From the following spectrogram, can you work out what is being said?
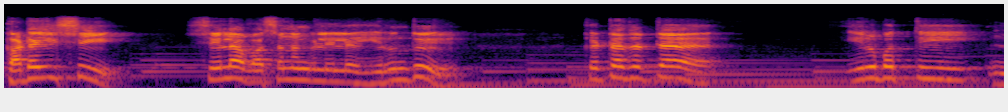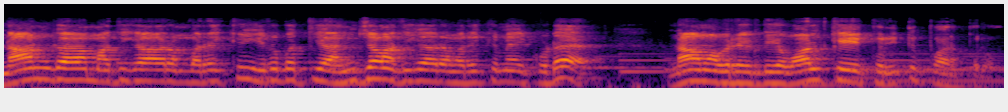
கடைசி சில வசனங்களில் இருந்து கிட்டத்தட்ட இருபத்தி நான்காம் அதிகாரம் வரைக்கும் இருபத்தி அஞ்சாம் அதிகாரம் வரைக்குமே கூட நாம் அவருடைய வாழ்க்கையை குறித்து பார்க்கிறோம்.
